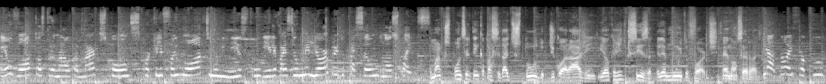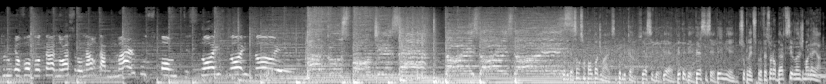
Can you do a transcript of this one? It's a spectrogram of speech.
Eu voto astronauta Marcos Pontes, porque ele foi um ótimo ministro e ele vai ser o melhor para a educação do nosso país. O Marcos Pontes ele tem capacidade de estudo, de coragem, e é o que a gente precisa. Ele é muito forte. É nosso herói. Dia 2 de outubro, eu vou votar no astronauta Marcos Pontes. 222. Marcos Pontes é 222. São Paulo Pode Mais. Republicanos, PSD, PL, PTB, PSC, PMN. Suplentes, professor Alberto Silange Maganhato.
